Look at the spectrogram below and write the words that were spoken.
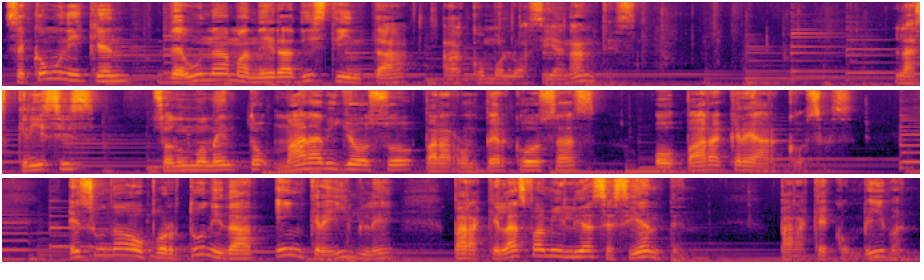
se comuniquen de una manera distinta a como lo hacían antes. Las crisis son un momento maravilloso para romper cosas o para crear cosas. Es una oportunidad increíble para que las familias se sienten, para que convivan,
